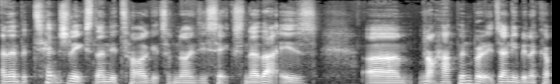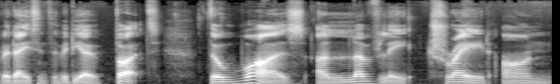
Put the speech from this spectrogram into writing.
and then potentially extended targets of 96. Now that is um, not happened, but it's only been a couple of days since the video. But there was a lovely trade on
